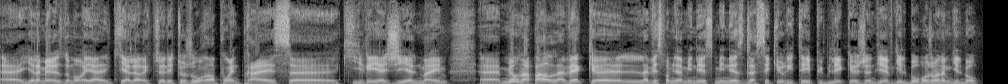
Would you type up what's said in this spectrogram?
Euh, Il y a la mairesse de Montréal qui, à l'heure actuelle, est toujours en point de presse, euh, qui réagit elle-même. Mais on en parle avec la vice-première ministre, ministre de la Sécurité publique, Geneviève Guilbeault. Bonjour, Madame Guilbeault.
